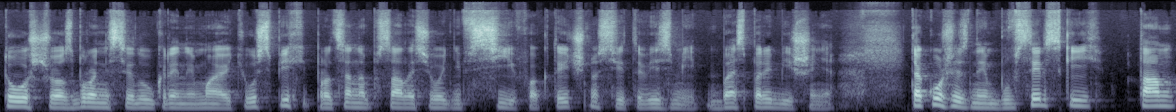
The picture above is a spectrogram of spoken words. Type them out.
того, що Збройні Сили України мають успіх. Про це написали сьогодні всі фактично світові ЗМІ, без перебільшення. Також із ним був Сирський. Там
